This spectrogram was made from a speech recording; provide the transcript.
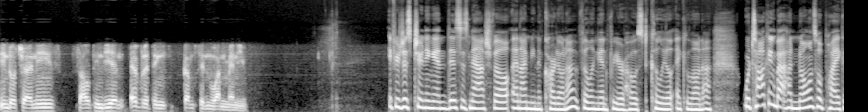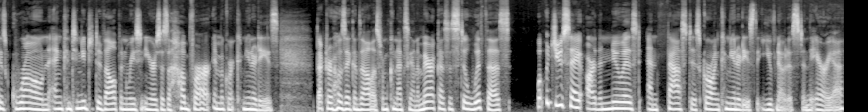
Indo Chinese, South Indian, everything comes in one menu. If you're just tuning in, this is Nashville, and I'm Nina Cardona, filling in for your host, Khalil Ekulona. We're talking about how Nolensville Pike has grown and continued to develop in recent years as a hub for our immigrant communities. Dr. José González from Conexión Américas is still with us. What would you say are the newest and fastest growing communities that you've noticed in the area?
